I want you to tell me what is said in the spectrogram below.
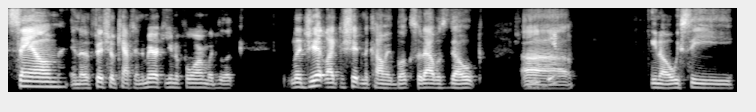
Sam in the official Captain America uniform, which look legit like the shit in the comic book. So that was dope. Uh, you know, we see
